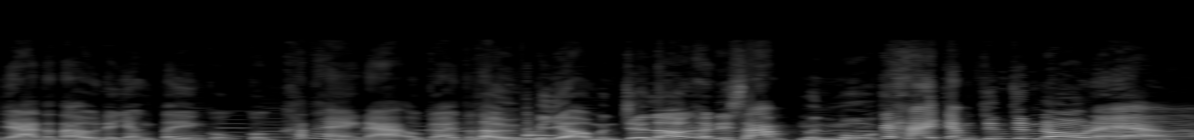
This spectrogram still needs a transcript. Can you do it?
dạ từ từ để nhận tiền của của khách hàng đã. Ok từ từ. Bây giờ mình chơi lớn thôi đi Sam. Mình mua cái 299 đô nè. Trời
